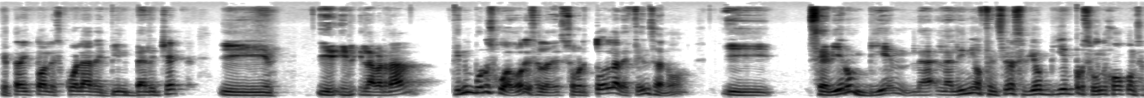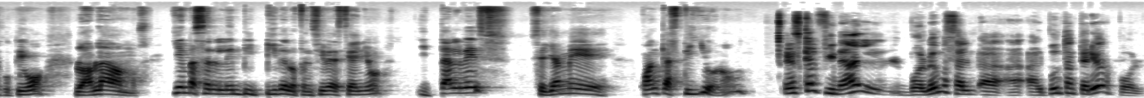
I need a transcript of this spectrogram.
que trae toda la escuela de Bill Belichick. Y, y, la verdad, tienen buenos jugadores, sobre todo la defensa, ¿no? Y se vieron bien. La, la, línea ofensiva se vio bien por segundo juego consecutivo. Lo hablábamos. ¿Quién va a ser el MVP de la ofensiva de este año? Y tal vez se llame Juan Castillo, ¿no? Es que al final volvemos al, punto anterior, Paul.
